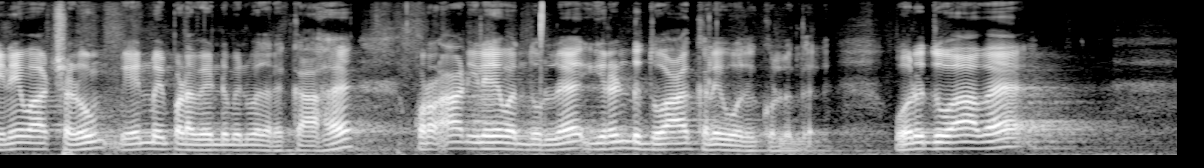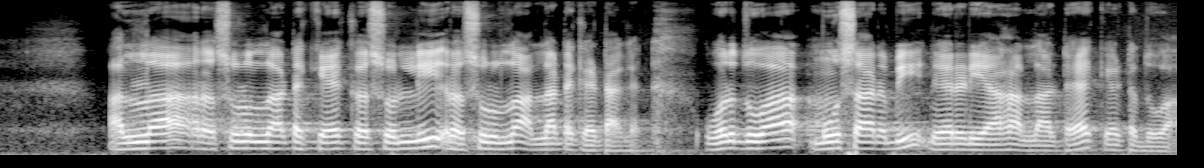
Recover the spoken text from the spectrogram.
நினைவாற்றலும் மேன்மைப்பட வேண்டும் என்பதற்காக குரானிலே வந்துள்ள இரண்டு துவாக்களை ஓதிக்கொள்ளுங்கள் ஒரு துவாவை அல்லாஹ் ரசூலுல்லாட்ட கேட்க சொல்லி ரசூலுல்லா அல்லாட்ட கேட்டாங்க. ஒரு துவா மூசா நபி நேரடியாக அல்லாட்ட கேட்ட துவா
